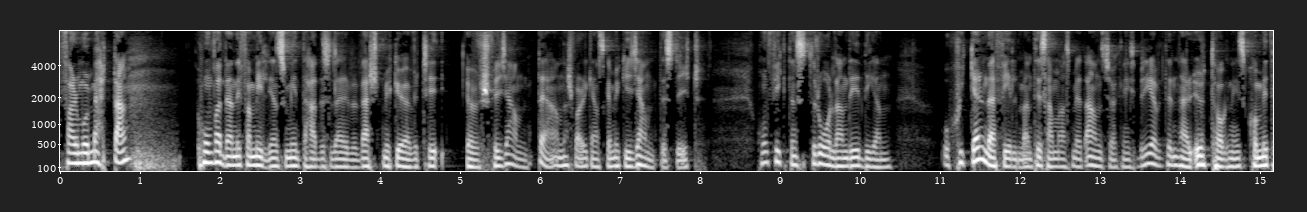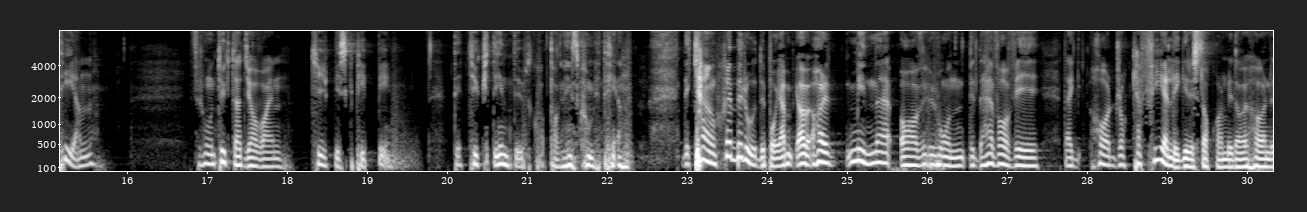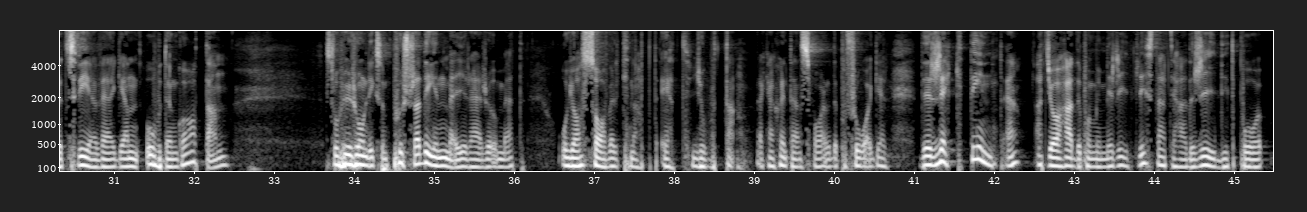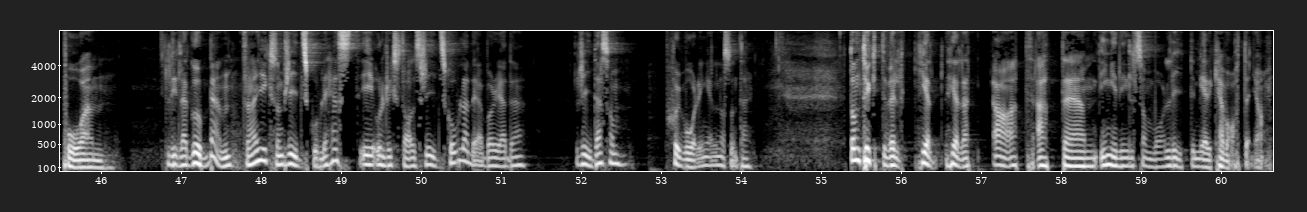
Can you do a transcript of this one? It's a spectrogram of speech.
Farmor Märta, hon var den i familjen som inte hade så där värst mycket över till, övers för Jante. Annars var det ganska mycket Jante-styrt. Hon fick den strålande idén att skicka den där filmen tillsammans med ett ansökningsbrev till den här uttagningskommittén. För hon tyckte att jag var en typisk Pippi. Det tyckte inte uttagningskommittén. Det kanske berodde på, jag, jag har ett minne av hur hon, det här var vid där Hard Rock Café ligger i Stockholm idag, i hörnet Sveavägen, Odengatan. Så hur hon liksom pushade in mig i det här rummet. Och jag sa väl knappt ett jota. Jag kanske inte ens svarade på frågor. Det räckte inte att jag hade på min meritlista att jag hade ridit på, på um, Lilla gubben. För han gick som ridskolehäst i Ulriksdals ridskola där jag började rida som sjuåring eller något sånt där. De tyckte väl helt, hela, ja, att, att eh, um, Inger Nilsson var lite mer kavat än jag.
